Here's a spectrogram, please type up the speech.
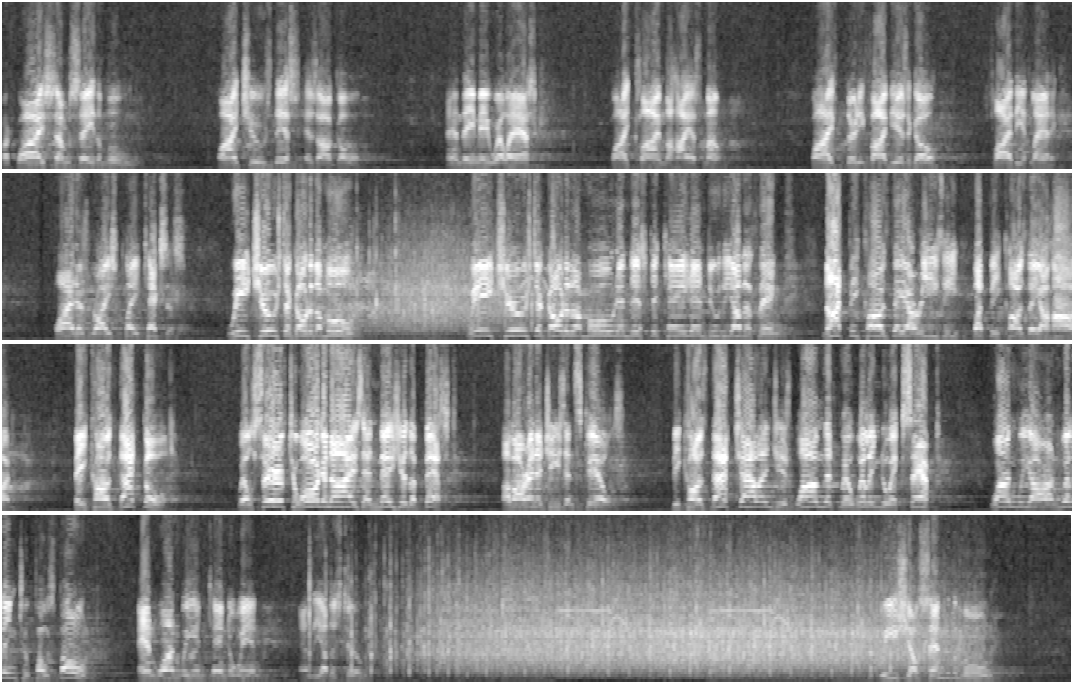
But why, some say, the moon? Why choose this as our goal? And they may well ask, why climb the highest mountain? Why, 35 years ago, fly the Atlantic? Why does Rice play Texas? We choose to go to the moon. We choose to go to the moon in this decade and do the other things, not because they are easy, but because they are hard. Because that goal will serve to organize and measure the best of our energies and skills. Because that challenge is one that we're willing to accept, one we are unwilling to postpone, and one we intend to win, and the others too. we shall send to the moon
